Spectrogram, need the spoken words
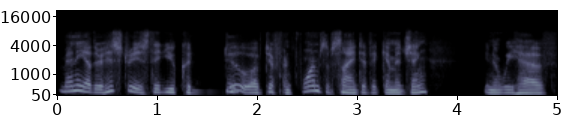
many other histories that you could mm. do of different forms of scientific imaging. You know, we have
